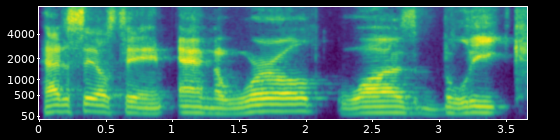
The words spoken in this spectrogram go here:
had a sales team, and the world was bleak.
